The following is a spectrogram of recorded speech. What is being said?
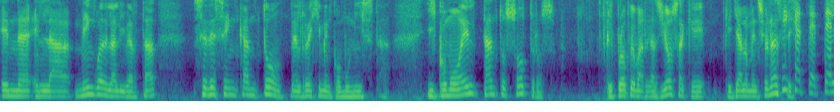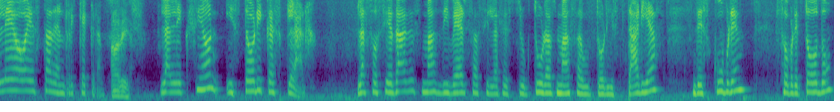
en, eh, en la mengua de la libertad. Se desencantó del régimen comunista. Y como él tantos otros el propio Vargas Llosa que, que ya lo mencionaste. Fíjate te leo esta de Enrique Krauss. A ver. La lección histórica es clara las sociedades más diversas y las estructuras más autoritarias descubren, sobre todo,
